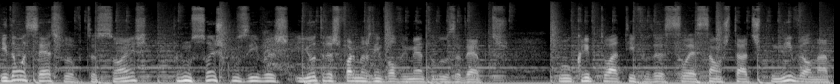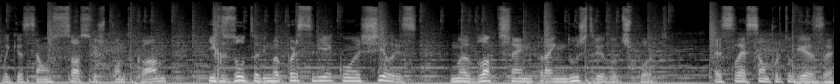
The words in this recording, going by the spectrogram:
e dão acesso a votações, promoções exclusivas e outras formas de envolvimento dos adeptos. O criptoativo da seleção está disponível na aplicação Socios.com e resulta de uma parceria com a Chilis, uma blockchain para a indústria do desporto. A seleção portuguesa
